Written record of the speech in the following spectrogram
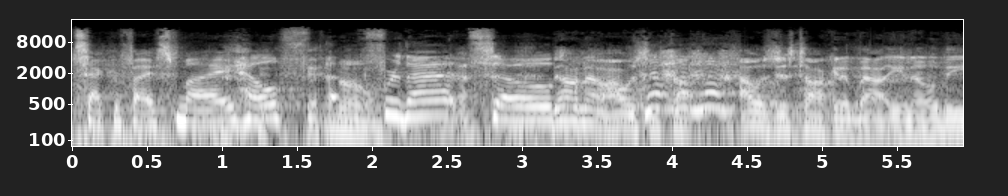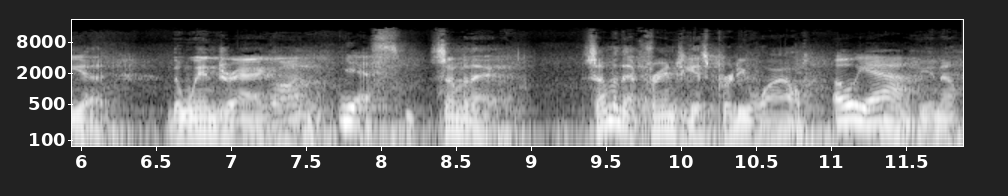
sacrifice my health No. for that. So No, no. I was just talk- I was just talking about you know the uh, the wind drag on yes. some of that. Some of that fringe gets pretty wild. Oh yeah. You know.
